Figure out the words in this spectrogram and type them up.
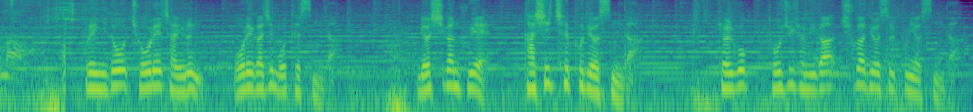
no. 불행히도 조얼의 자유는 오래가지 못했습니다. 몇 시간 후에 다시 체포되었습니다. 결국 도주 혐의가 추가되었을 뿐이었습니다.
